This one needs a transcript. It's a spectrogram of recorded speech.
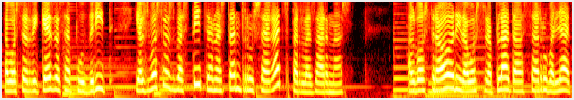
La vostra riquesa s'ha podrit i els vostres vestits han estat rossegats per les arnes. El vostre or i la vostra plata s'ha rovellat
